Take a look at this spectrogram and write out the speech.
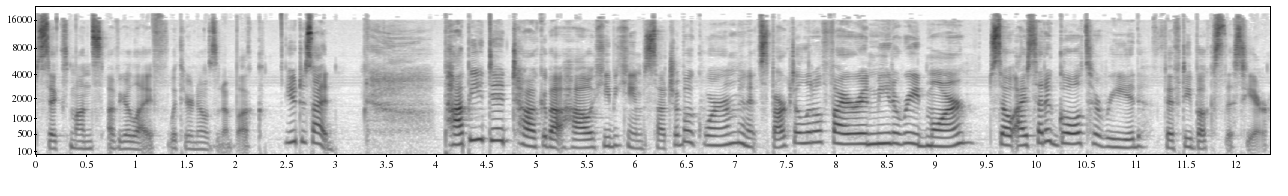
six months of your life with your nose in a book. You decide. Poppy did talk about how he became such a bookworm and it sparked a little fire in me to read more, so I set a goal to read 50 books this year.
